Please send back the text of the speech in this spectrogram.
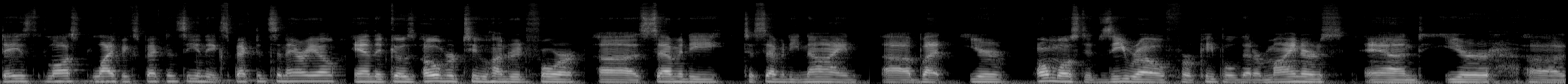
days lost life expectancy in the expected scenario and it goes over 200 for uh, 70 to 79 uh, but you're almost at zero for people that are minors, and you're uh,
